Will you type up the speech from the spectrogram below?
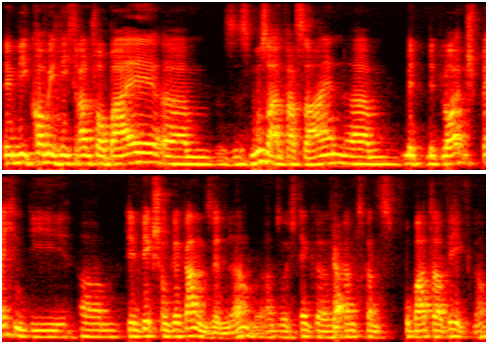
irgendwie komme ich nicht dran vorbei. Ähm, es, muss einfach sein, ähm, mit, mit Leuten sprechen, die ähm, den Weg schon gegangen sind. Ne? Also ich denke, ja. ganz, ganz probater Weg. Ne?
